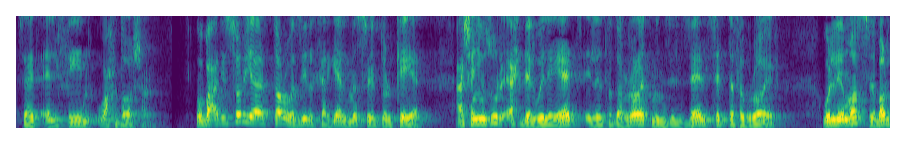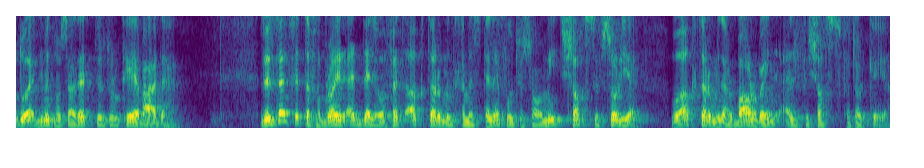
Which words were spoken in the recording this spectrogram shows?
سنة 2011 وبعد سوريا طار وزير الخارجية المصري لتركيا عشان يزور إحدى الولايات اللي تضررت من زلزال 6 فبراير واللي مصر برضو قدمت مساعدات لتركيا بعدها. زلزال 6 فبراير أدى لوفاة أكثر من 5900 شخص في سوريا وأكثر من 44000 شخص في تركيا.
